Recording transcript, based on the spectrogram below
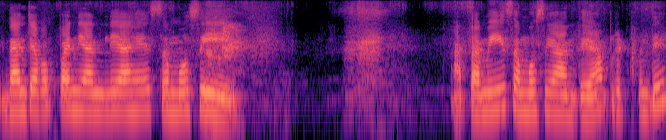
रिदानच्या पप्पांनी आणले आहे समोसे. आता मी समोसे आणते हा प्लेटमध्ये.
